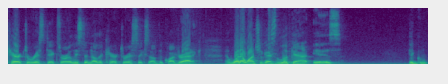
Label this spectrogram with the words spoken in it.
characteristics, or at least another characteristics of the quadratic. And what I want you guys to look at is the,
